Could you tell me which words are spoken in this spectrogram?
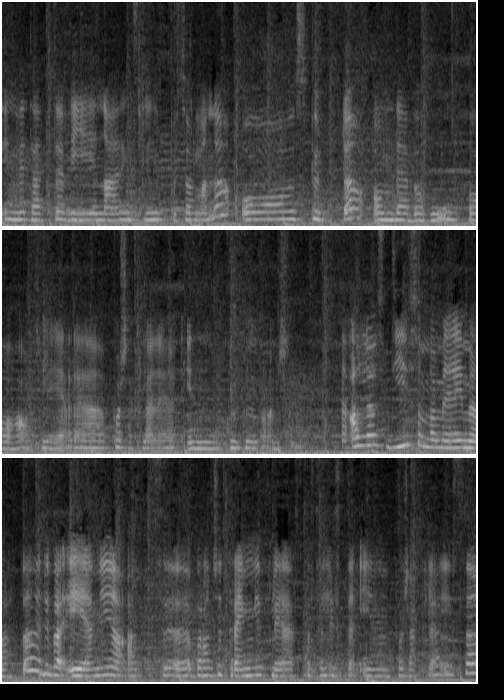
inviterte vi næringsliv på Sørlandet og spurte om det er behov for å ha flere prosjektledere innen kulturbransjen. Alle de som var med i møtet, de var enige at eh, bransjen trenger flere spesialister innen prosjektledelse,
